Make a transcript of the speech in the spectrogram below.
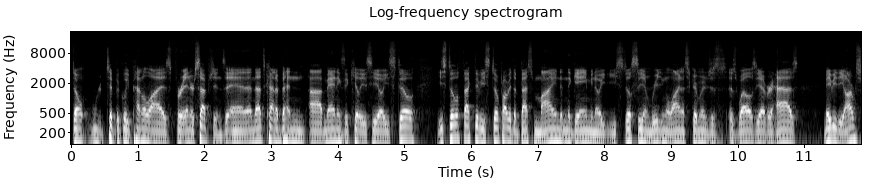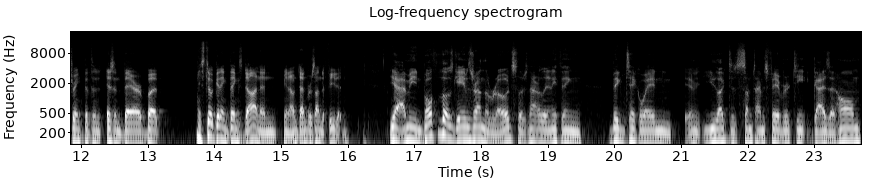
don't typically penalize for interceptions, and, and that's kind of been uh, Manning's Achilles heel. He's still he's still effective. He's still probably the best mind in the game. You know, you still see him reading the line of scrimmage as, as well as he ever has maybe the arm strength isn't there, but he's still getting things done. And you know, Denver's undefeated. Yeah, I mean, both of those games are on the road, so there's not really anything big takeaway. And uh, you like to sometimes favor te- guys at home.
